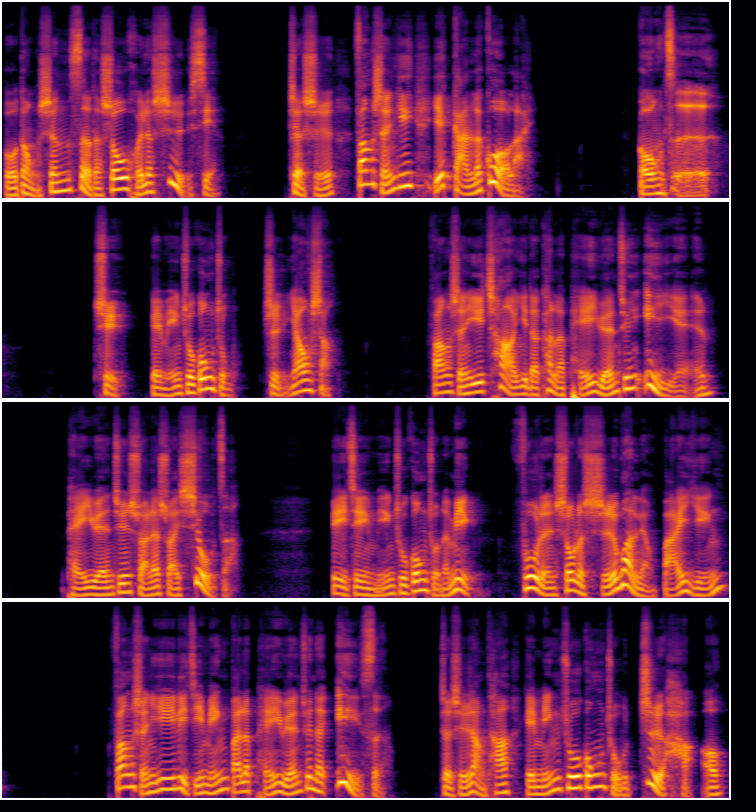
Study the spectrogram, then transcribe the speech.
不动声色的收回了视线。这时，方神医也赶了过来。公子，去给明珠公主治腰伤。方神医诧异的看了裴元君一眼。裴元君甩了甩袖子，毕竟明珠公主的命，夫人收了十万两白银。方神医立即明白了裴元君的意思。这是让他给明珠公主治好。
